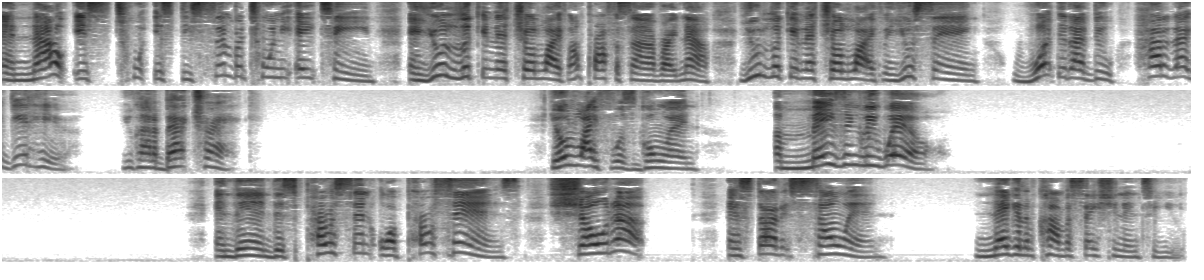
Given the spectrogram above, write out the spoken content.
And now it's tw- it's December 2018 and you're looking at your life. I'm prophesying right now. You're looking at your life and you're saying, what did I do? How did I get here? You got to backtrack. Your life was going amazingly well. And then this person or persons showed up and started sowing negative conversation into you.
